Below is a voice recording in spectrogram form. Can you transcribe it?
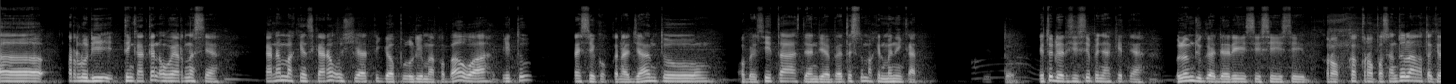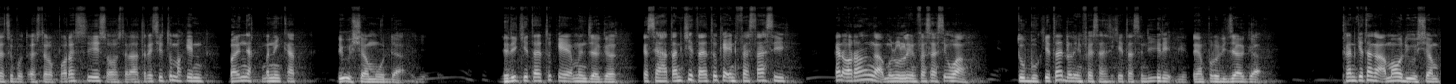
eh, perlu ditingkatkan awarenessnya. Karena makin sekarang usia 35 ke bawah itu resiko kena jantung, obesitas dan diabetes itu makin meningkat. Gitu. Itu dari sisi penyakitnya. Belum juga dari sisi si krop, kekeroposan tulang atau kita sebut osteoporosis, osteoartritis itu makin banyak meningkat di usia muda gitu. Jadi kita itu kayak menjaga kesehatan kita itu kayak investasi. Kan orang nggak melulu investasi uang. Tubuh kita adalah investasi kita sendiri gitu yang perlu dijaga. Kan kita nggak mau di usia 40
